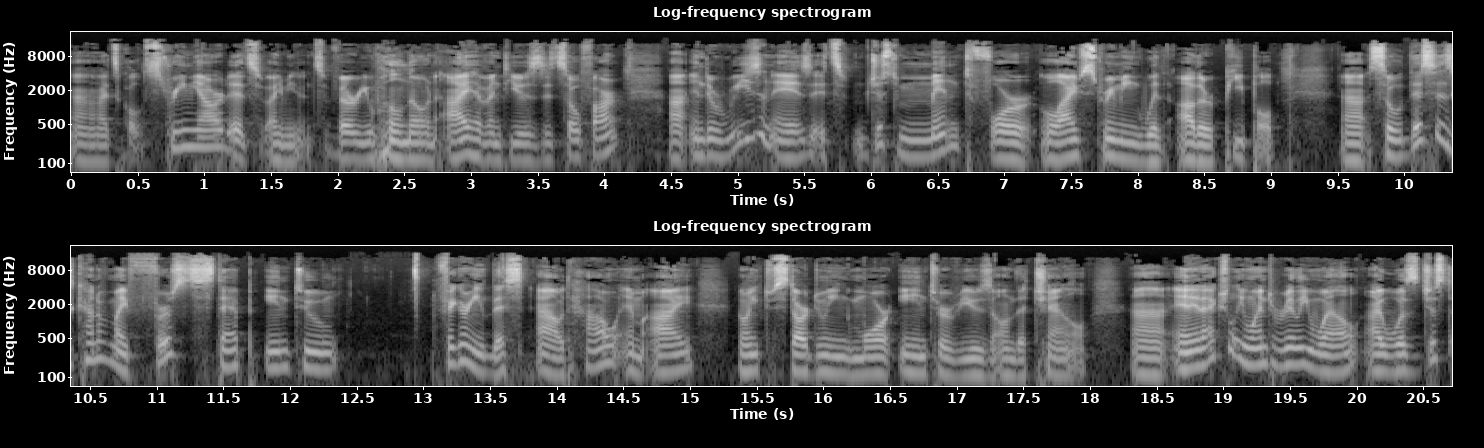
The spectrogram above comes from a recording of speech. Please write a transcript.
Uh, it's called StreamYard. It's, I mean, it's very well known. I haven't used it so far. Uh, and the reason is it's just meant for live streaming with other people. Uh, so this is kind of my first step into figuring this out. How am I going to start doing more interviews on the channel? Uh, and it actually went really well. I was just,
